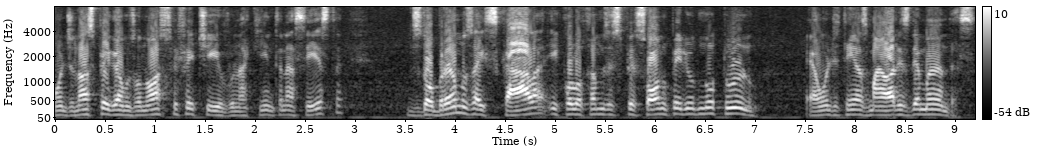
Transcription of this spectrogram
onde nós pegamos o nosso efetivo na quinta e na sexta, desdobramos a escala e colocamos esse pessoal no período noturno, é onde tem as maiores demandas.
